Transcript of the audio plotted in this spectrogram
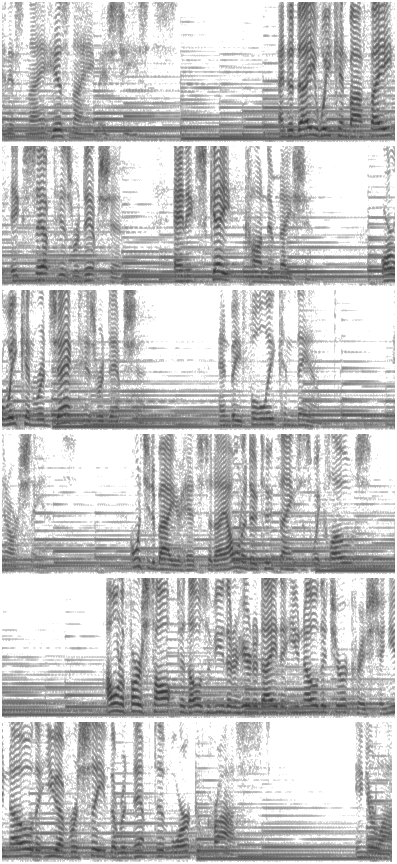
and his name, his name is Jesus. And today we can, by faith, accept his redemption and escape condemnation. Or we can reject his redemption and be fully condemned in our sins. I want you to bow your heads today. I want to do two things as we close. I want to first talk to those of you that are here today that you know that you're a Christian. You know that you have received the redemptive work of Christ in your life.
